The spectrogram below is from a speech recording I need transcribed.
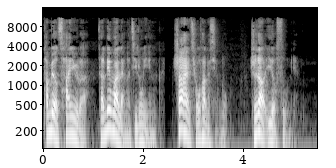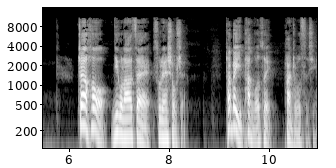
他们又参与了在另外两个集中营杀害囚犯的行动，直到1945年。战后，尼古拉在苏联受审，他被以叛国罪判处了死刑。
